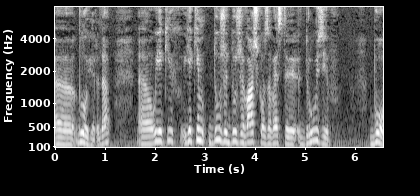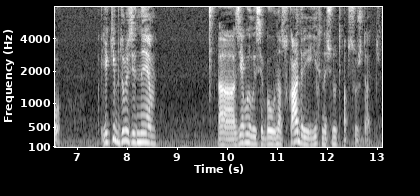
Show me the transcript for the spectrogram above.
е, блогери, да? е, у яких, яким дуже-дуже важко завести друзів, бо які б друзі не з'явилися б у нас в кадрі, їх почнуть обсуждати.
